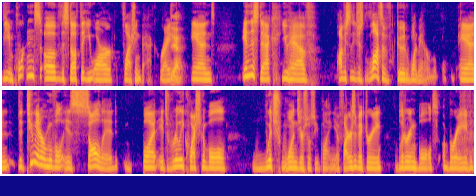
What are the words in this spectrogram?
the importance of the stuff that you are flashing back, right? Yeah. And in this deck, you have obviously just lots of good one mana removal. And the two mana removal is solid, but it's really questionable which ones you're supposed to be playing. You have Fires of Victory, Obliterating Bolt, Abrade.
